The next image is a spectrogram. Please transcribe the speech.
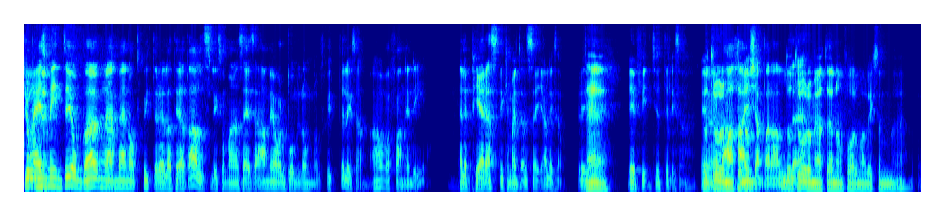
för mig som inte jobbar med, med något skytterelaterat alls, liksom man säger så här, ah, men jag håller på med långnålsskytte liksom. Jaha, vad fan är det? Eller PRS, det kan man inte ens säga liksom. För det, nej, nej. det finns ju inte liksom. Då tror, de att det är någon, då eh, tror de att det är någon form av liksom, eh,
